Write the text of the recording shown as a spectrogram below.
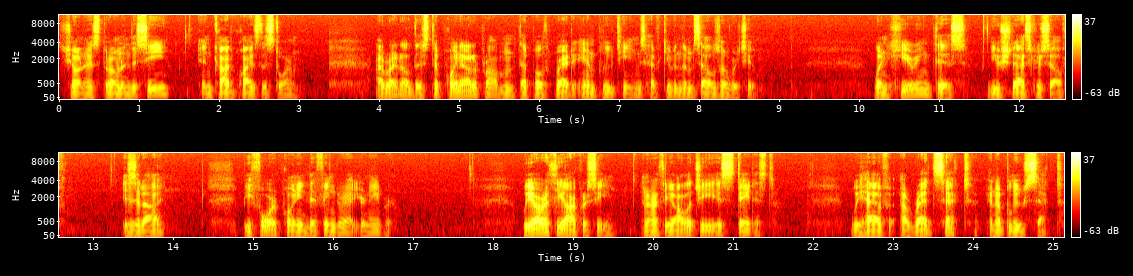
Jonah is thrown in the sea, and God quiets the storm. I write all this to point out a problem that both red and blue teams have given themselves over to. When hearing this, you should ask yourself, Is it I? before pointing the finger at your neighbor. We are a theocracy, and our theology is statist. We have a red sect and a blue sect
